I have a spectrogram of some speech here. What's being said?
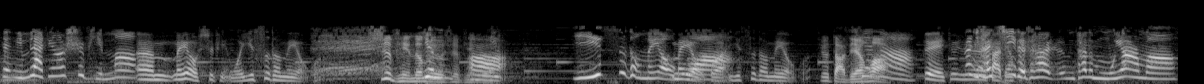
对。你们俩经常视频吗？嗯、没有视频，我一次都没有过。视频都没有视频过，啊，一次都没有过。没有过，一次都没有过。就打电话。哪！对，就是那你还记得他他的模样吗？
